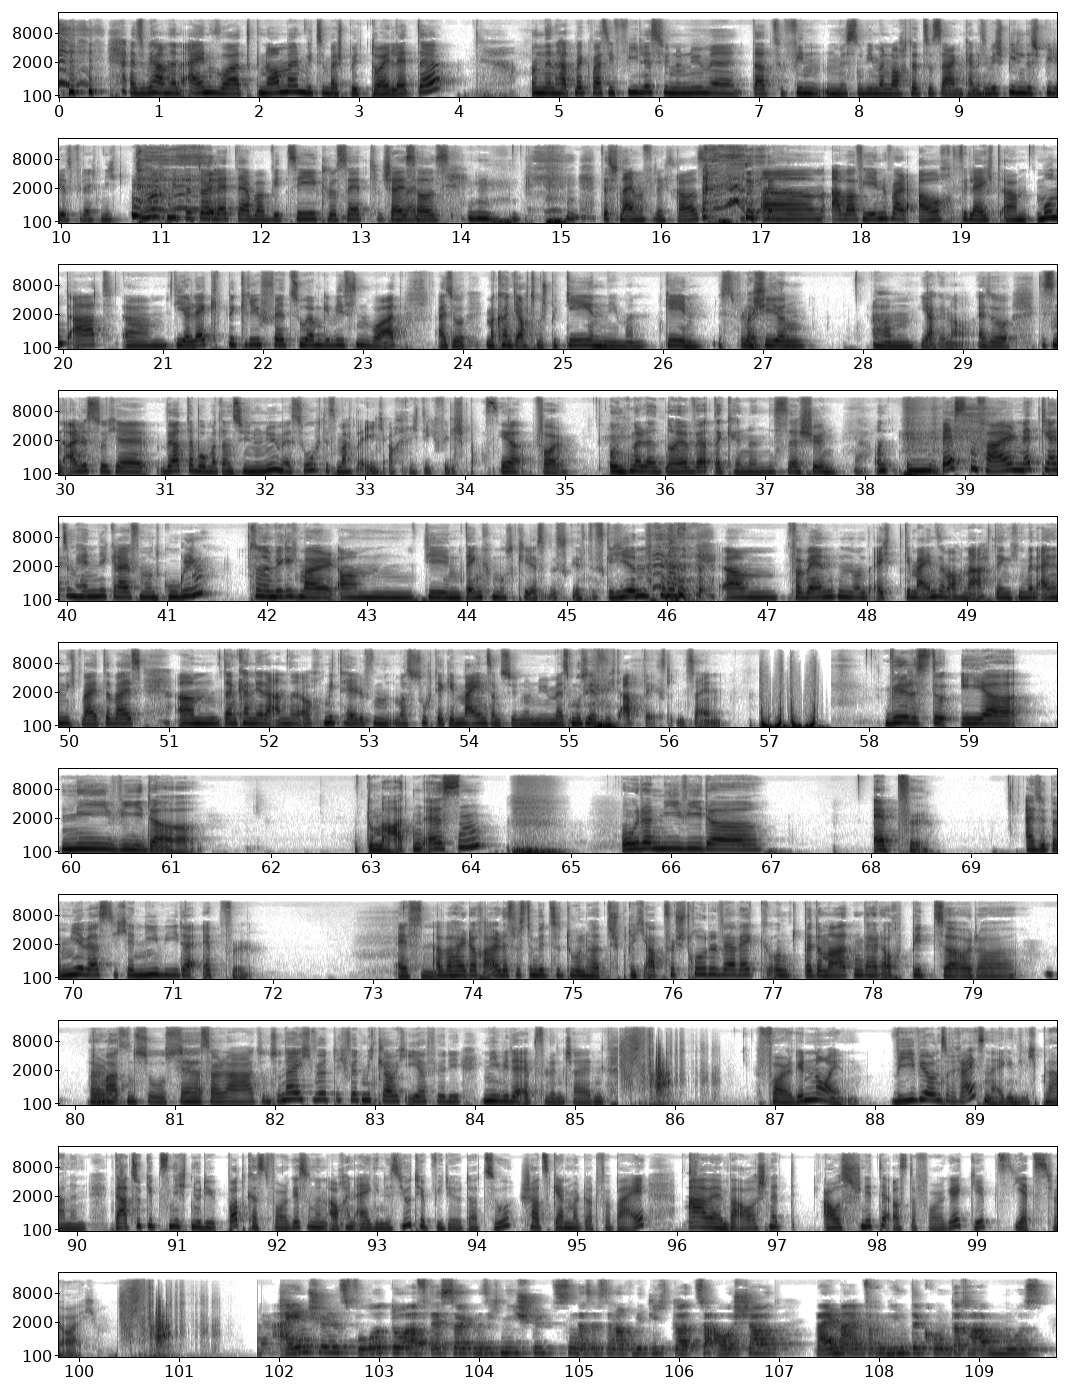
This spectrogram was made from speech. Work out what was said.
also wir haben dann ein Wort genommen, wie zum Beispiel Toilette, und dann hat man quasi viele Synonyme dazu finden müssen, wie man noch dazu sagen kann. Also wir spielen das Spiel jetzt vielleicht nicht durch mit der Toilette, aber WC, Klosett. Scheißhaus. Das schneiden wir vielleicht raus. ähm, aber auf jeden Fall auch vielleicht ähm, Mundart, ähm, Dialektbegriffe zu einem gewissen Wort. Also man könnte ja auch zum Beispiel gehen nehmen. Gehen ist vielleicht. Marschieren. Ähm, ja, genau. Also das sind alles solche Wörter, wo man dann Synonyme sucht. Das macht eigentlich auch richtig viel Spaß. Ja, voll. Und man lernt neue Wörter kennen. Das ist sehr schön. Ja. Und im besten Fall nicht gleich zum Handy greifen und googeln, sondern wirklich mal ähm, den Denkmuskel, also das, das Gehirn, ähm, verwenden und echt gemeinsam auch nachdenken. Wenn einer nicht weiter weiß, ähm, dann kann ja der andere auch mithelfen. Man sucht ja gemeinsam Synonyme. Es muss jetzt nicht abwechselnd sein. Würdest du eher nie wieder Tomaten essen oder nie wieder Äpfel? Also bei mir wäre es sicher nie wieder Äpfel essen. Aber halt auch alles, was damit zu tun hat. Sprich, Apfelstrudel wäre weg und bei Tomaten wäre halt auch Pizza oder Tomatensauce, ja. Salat und so. Nein, ich würde ich würd mich, glaube ich, eher für die nie wieder Äpfel entscheiden. Folge 9 wie wir unsere Reisen eigentlich planen. Dazu gibt's nicht nur die Podcast-Folge, sondern auch ein eigenes YouTube-Video dazu. Schaut's gern mal dort vorbei. Aber ein paar Ausschnitt, Ausschnitte aus der Folge gibt's jetzt für euch. Ein schönes Foto, auf das sollte man sich nie stützen, dass es dann auch wirklich dort so ausschaut, weil man einfach im Hintergrund auch haben muss.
